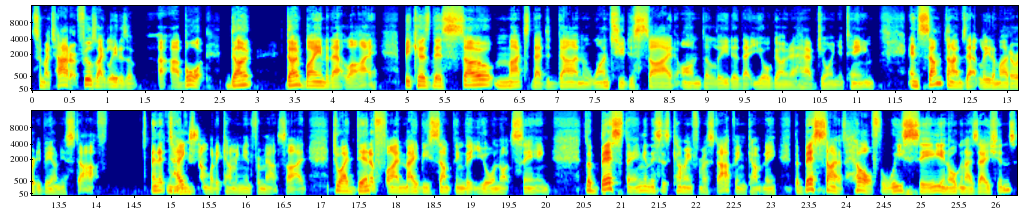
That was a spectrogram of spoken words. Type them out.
so much harder." It feels like leaders are are bought. Don't don't buy into that lie because there's so much that's done once you decide on the leader that you're going to have join your team. And sometimes that leader might already be on your staff. And it mm-hmm. takes somebody coming in from outside to identify maybe something that you're not seeing. The best thing, and this is coming from a staffing company, the best sign of health we see in organizations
